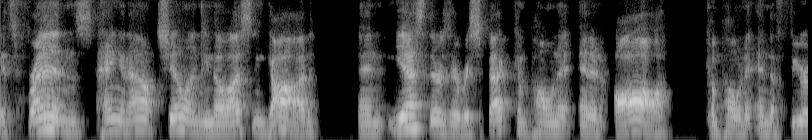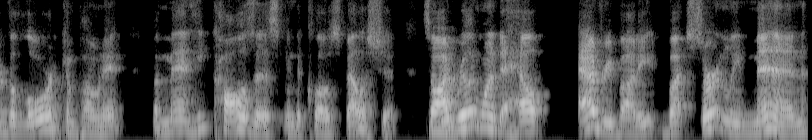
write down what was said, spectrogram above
it's friends hanging out, chilling, you know, us and God. And yes, there's a respect component and an awe component and the fear of the Lord component but man, he calls us into close fellowship. So I hmm. really wanted to help everybody, but certainly men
